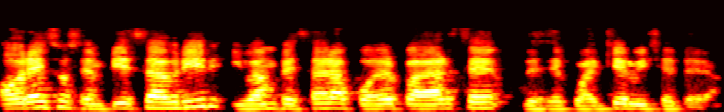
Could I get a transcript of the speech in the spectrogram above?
ahora eso se empieza a abrir y va a empezar a poder pagarse desde cualquier billetera.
